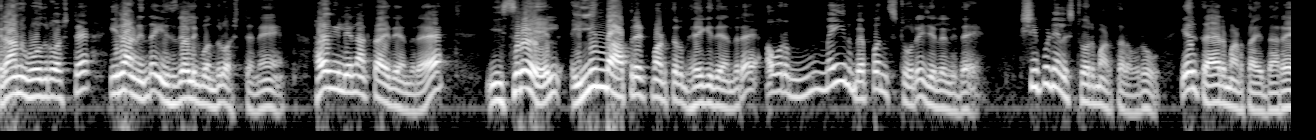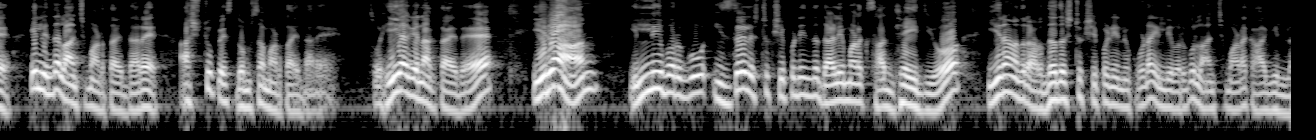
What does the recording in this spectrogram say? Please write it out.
ಇರಾನ್ಗೆ ಹೋದರೂ ಅಷ್ಟೇ ಇರಾನಿಂದ ಇಸ್ರೇಲ್ಗೆ ಬಂದರೂ ಅಷ್ಟೇ ಹಾಗಾಗಿ ಇಲ್ಲಿ ಏನಾಗ್ತಾ ಇದೆ ಅಂದರೆ ಇಸ್ರೇಲ್ ಇಲ್ಲಿಂದ ಆಪರೇಟ್ ಮಾಡ್ತಿರೋದು ಹೇಗಿದೆ ಅಂದರೆ ಅವರ ಮೈನ್ ವೆಪನ್ ಸ್ಟೋರೇಜ್ ಎಲ್ಲೆಲ್ಲಿದೆ? ಕ್ಷಿಪಣಿಯಲ್ಲಿ ಸ್ಟೋರ್ ಮಾಡ್ತಾರೆ ಅವರು. ಎಲ್ಲಿ ತಯಾರು ಮಾಡ್ತಾ ಇದ್ದಾರೆ? ಇಲ್ಲಿಂದ ಲಾಂಚ್ ಮಾಡ್ತಾ ಇದ್ದಾರೆ? ಅಷ್ಟು ಪ್ಲೇಸ್ ಧ್ವಂಸ ಮಾಡ್ತಾ ಇದ್ದಾರೆ. ಸೊ ಹೀಗಾಗಿ ಏನಾಗ್ತಾ ಇದೆ? ಇರಾನ್ ಇಲ್ಲಿವರೆಗೂ ಇಸ್ರೇಲ್ ಎಷ್ಟು ಕ್ಷಿಪಣಿಯಿಂದ ದಾಳಿ ಮಾಡೋಕ್ಕೆ ಸಾಧ್ಯ ಇದೆಯೋ? ಇರಾನ್ ಅದರ ಅರ್ಧದಷ್ಟು ಕ್ಷಿಪಣಿಯನ್ನು ಕೂಡ ಇಲ್ಲಿವರೆಗೂ ಲಾಂಚ್ ಮಾಡೋಕ್ಕಾಗಿಲ್ಲ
